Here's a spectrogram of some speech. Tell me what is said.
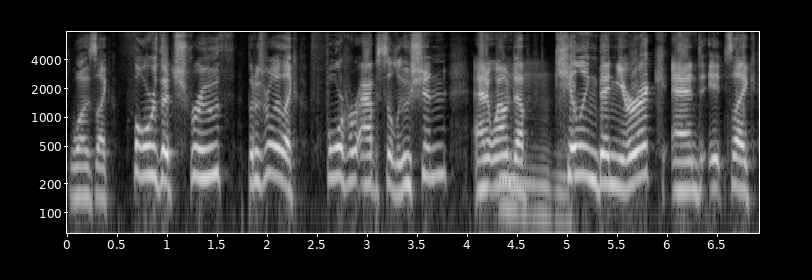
was like for the truth, but it was really like for her absolution, and it wound up mm-hmm. killing Ben Urich. And it's like,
